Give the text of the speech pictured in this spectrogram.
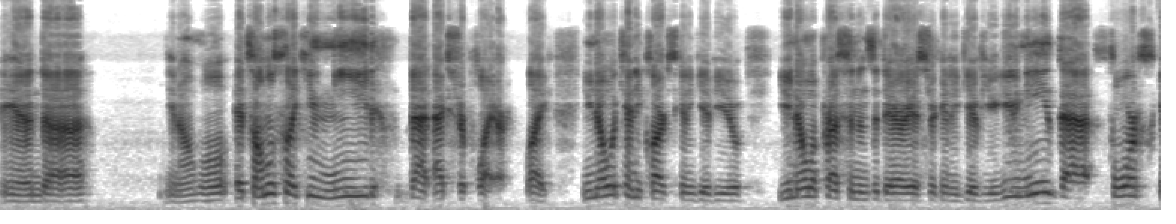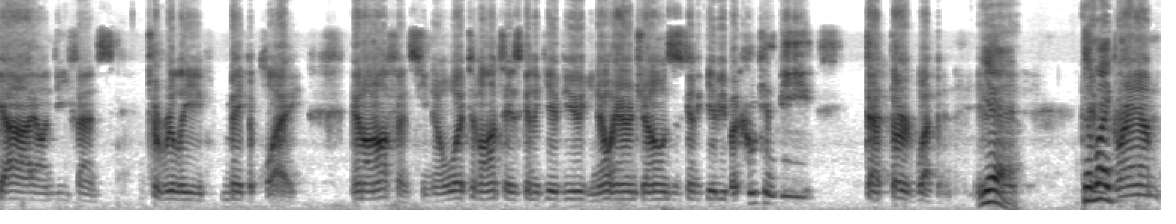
And uh, You know, well, it's almost like you need that extra player. Like, you know what Kenny Clark's going to give you. You know what Preston and Za'Darius are going to give you. You need that fourth guy on defense to really make a play. And on offense, you know what Davante is going to give you. You know Aaron Jones is going to give you. But who can be that third weapon? Yeah. Because like Graham,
